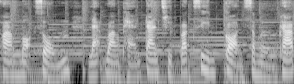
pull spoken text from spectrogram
ความเหมาะสม และวางแผนการฉีดวัคซีนก่อนเสมอครับ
